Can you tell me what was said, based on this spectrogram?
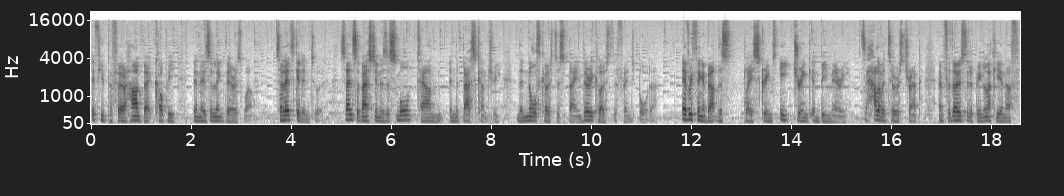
If you prefer a hardback copy, then there's a link there as well. So let's get into it. San Sebastian is a small town in the Basque country, in the north coast of Spain, very close to the French border. Everything about this place screams eat, drink and be merry. It's a hell of a tourist trap and for those that have been lucky enough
